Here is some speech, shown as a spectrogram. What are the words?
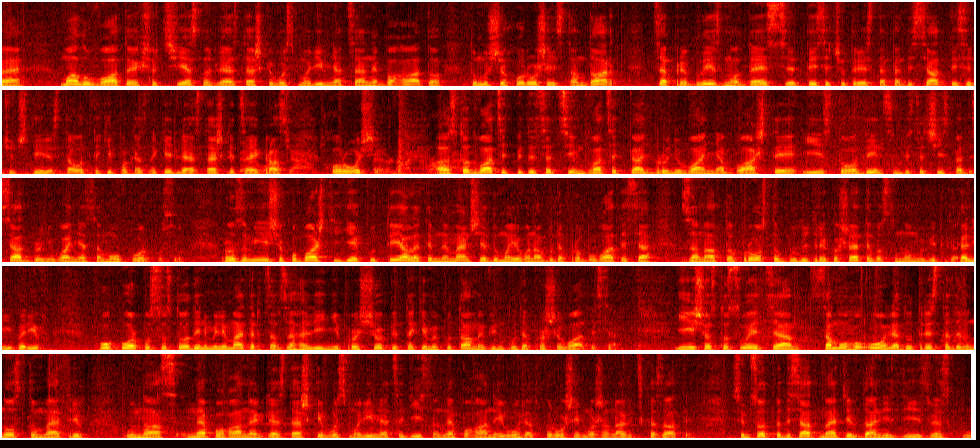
Малувато, якщо чесно, для СТ-шки 8 рівня це небагато, тому що хороший стандарт це приблизно десь 1350-1400. От такі показники для СТ-шки це якраз хороші. Е, 120, 57, 25 бронювання башти і 101, 76, 50 бронювання самого корпусу. Розумію, що по башті є кути, але тим не менш, я думаю, вона буде пробуватися занадто просто, будуть рикошети в основному від каліберів. По корпусу 101 мм це взагалі ні про що, під такими кутами він буде прошиватися. І що стосується самого огляду, 390 метрів у нас непогано, як для стежки 8 рівня, це дійсно непоганий огляд, хороший можна навіть сказати. 750 метрів дальність дії зв'язку.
